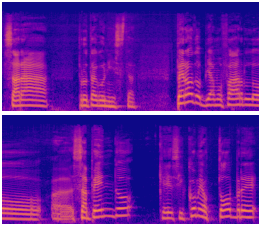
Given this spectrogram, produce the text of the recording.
sarà protagonista. Però dobbiamo farlo eh, sapendo che siccome ottobre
